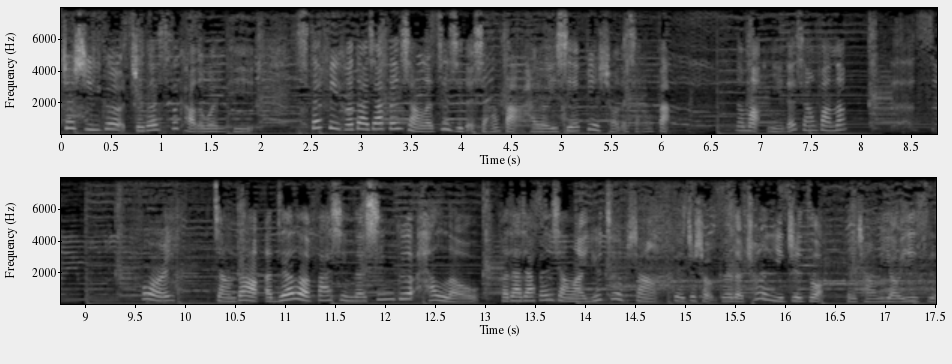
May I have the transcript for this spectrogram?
这是一个值得思考的问题。Steffi 和大家分享了自己的想法，还有一些辩手的想法。那么你的想法呢 For，讲到 Adele 发行的新歌《Hello》，和大家分享了 YouTube 上对这首歌的创意制作，非常的有意思。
